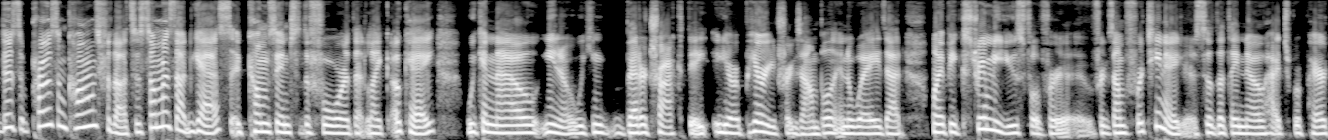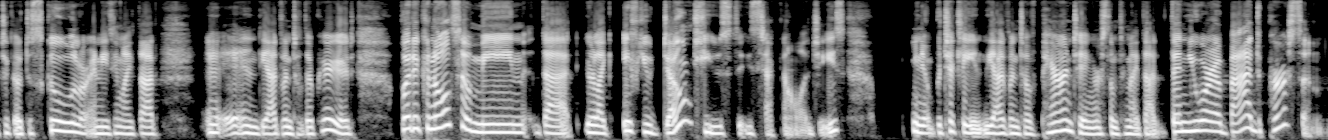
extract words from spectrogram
there's pros and cons for that. So some is that yes, it comes into the fore that like okay, we can now you know we can better track the your period, for example, in a way that might be extremely useful for for example for teenagers, so that they know how to prepare to go to school or anything like that in the advent of their period. But it can also mean that you're like, if you don't use these technologies, you know, particularly in the advent of parenting or something like that, then you are a bad person.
